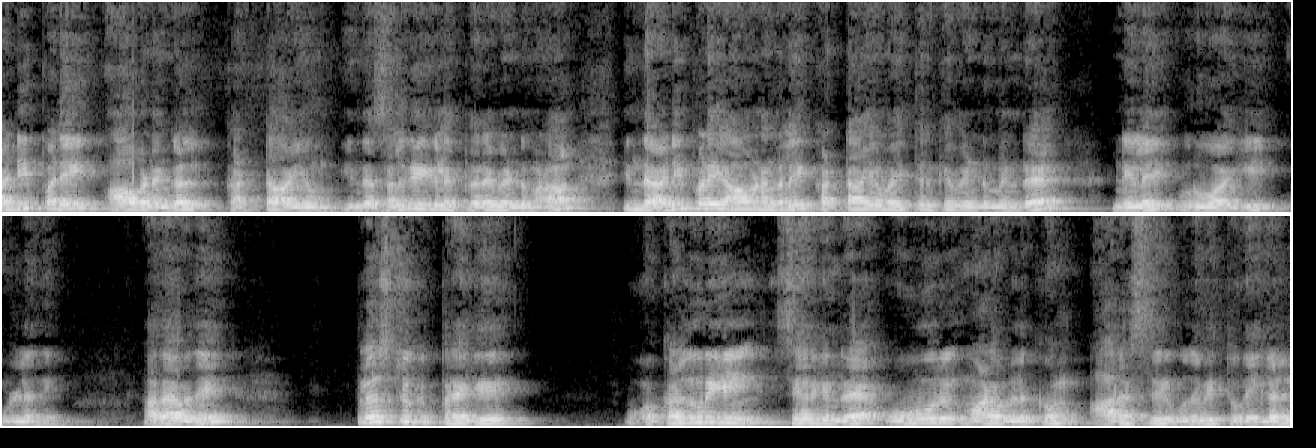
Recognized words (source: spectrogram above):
அடிப்படை ஆவணங்கள் கட்டாயம் இந்த சலுகைகளை பெற வேண்டுமானால் இந்த அடிப்படை ஆவணங்களை கட்டாயம் வைத்திருக்க வேண்டும் என்ற நிலை உருவாகி உள்ளது. அதாவது ப்ளஸ் டூக்கு பிறகு கல்லூரியில் சேர்கின்ற ஒவ்வொரு மாணவர்களுக்கும் அரசு உதவித்தொகைகள்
